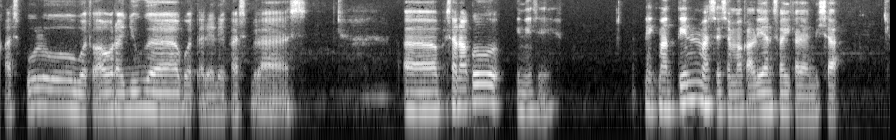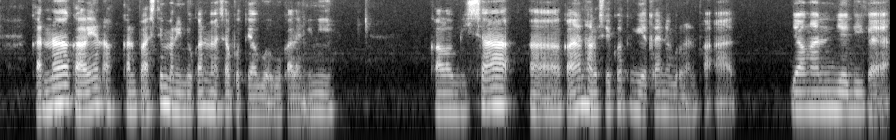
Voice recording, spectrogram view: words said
kelas 10, buat Laura juga, buat adik-adik kelas 11. Uh, eh, pesan aku ini sih, nikmatin masa SMA kalian selagi kalian bisa karena kalian akan pasti merindukan masa putih abu-abu kalian ini. Kalau bisa, uh, kalian harus ikut kegiatan yang bermanfaat. Jangan jadi kayak,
